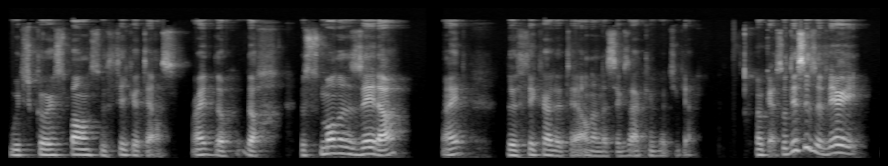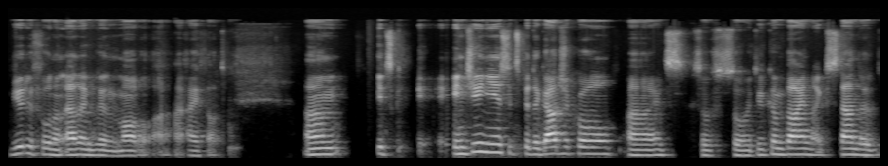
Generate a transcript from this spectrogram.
which corresponds to thicker tails, right? The, the, the smaller the zeta, right? The thicker the tail, and that's exactly what you get. Okay, so this is a very beautiful and elegant model, I, I thought. Um, it's ingenious, it's pedagogical, uh, it's so so you combine like standard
